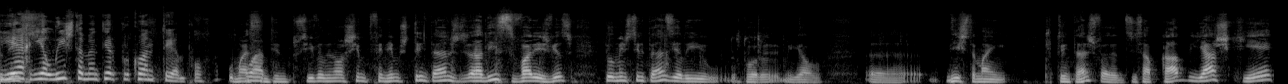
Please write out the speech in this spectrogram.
e é realista manter por quanto tempo? o mais hub? sentido possível e nós sempre defendemos 30 anos, já disse várias vezes, pelo menos 30 anos, e ali o doutor Miguel eh, diz também por 30 anos, disse há bocado, e acho que é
